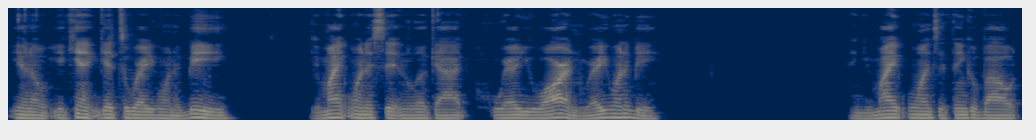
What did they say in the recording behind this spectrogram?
you know, you can't get to where you want to be, you might want to sit and look at where you are and where you want to be. And you might want to think about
